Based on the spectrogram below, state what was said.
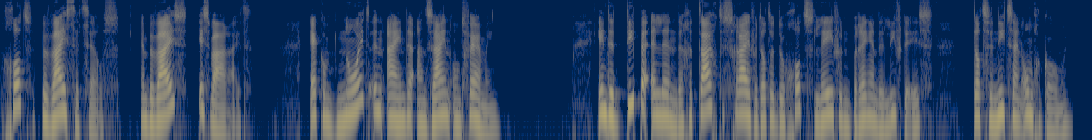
God bewijst het zelfs. En bewijs is waarheid. Er komt nooit een einde aan zijn ontferming. In de diepe ellende getuigt de schrijver dat het door Gods leven brengende liefde is dat ze niet zijn omgekomen.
